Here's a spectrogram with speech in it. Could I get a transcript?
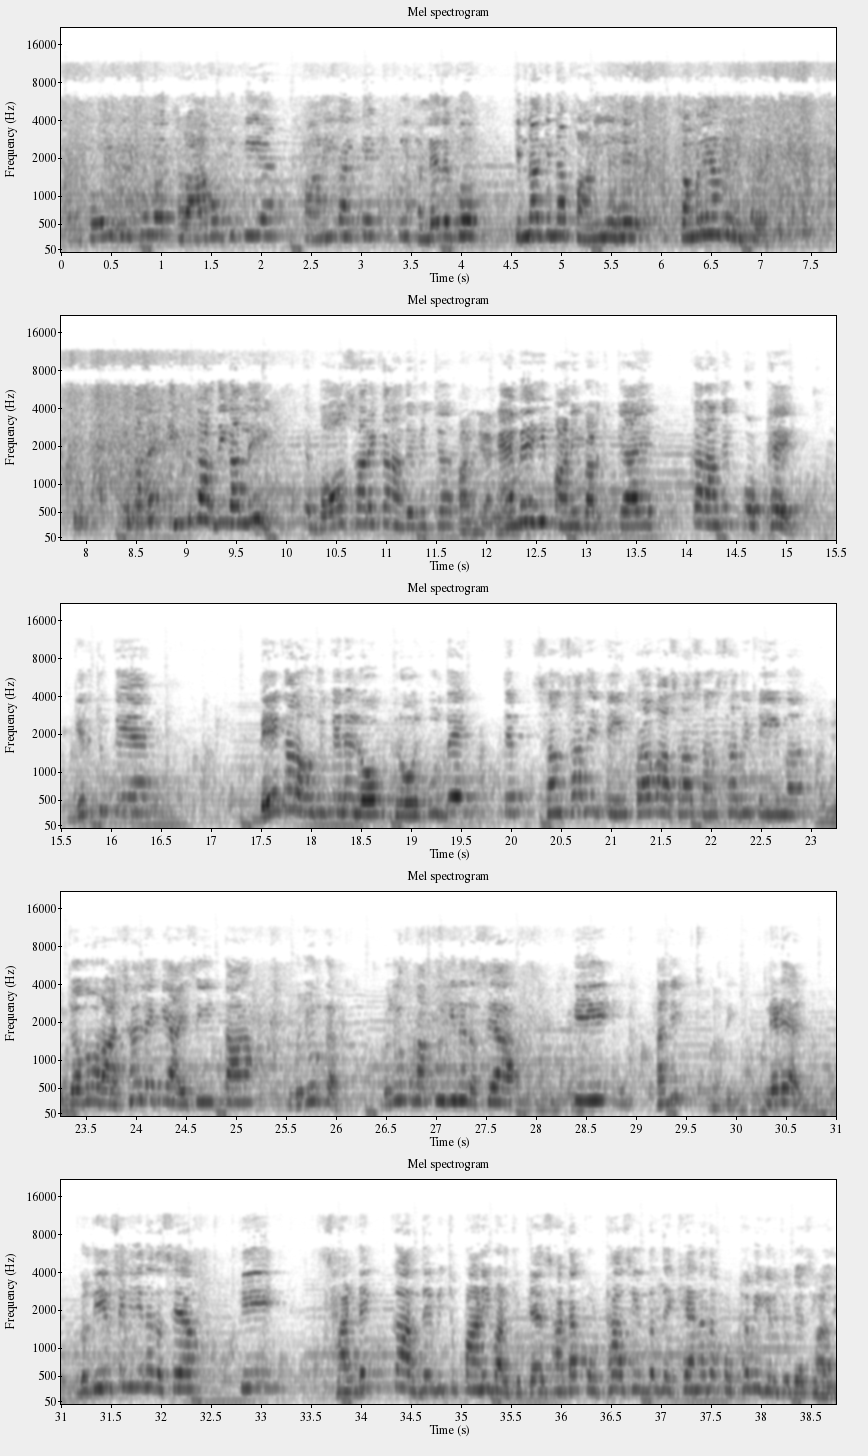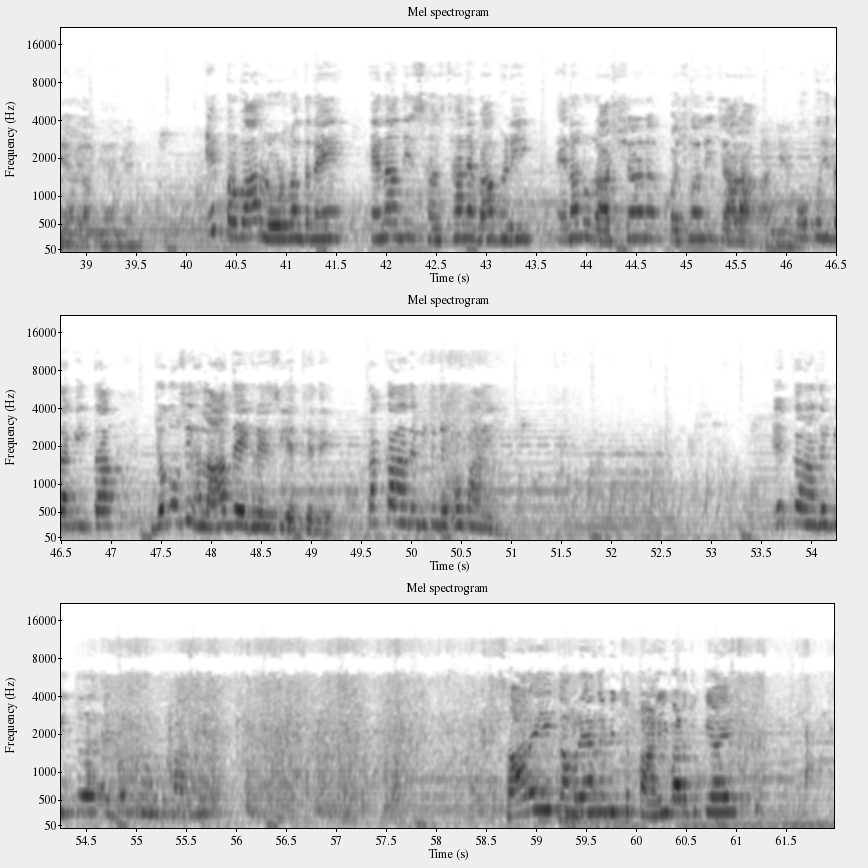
ਰਸੋਈ ਬਿਲਕੁਲ ਖਰਾਬ ਹੋ ਚੁੱਕੀ ਹੈ। ਪਾਣੀ ਕਰਕੇ ਤੁਸੀਂ ਥੱਲੇ ਦੇਖੋ ਕਿੰਨਾ ਕਿੰਨਾ ਪਾਣੀ ਇਹ ਕਮਰਿਆਂ ਦੇ ਵਿੱਚ। ਇਹ ਕੱਲੇ ਇੱਕ ਘਰ ਦੀ ਗੱਲ ਨਹੀਂ ਇਹ ਬਹੁਤ ਸਾਰੇ ਘਰਾਂ ਦੇ ਵਿੱਚ। ਐਵੇਂ ਹੀ ਪਾਣੀ ਵੜ ਚੁੱਕਿਆ ਹੈ। ਘਰਾਂ ਦੇ ਕੋਠੇ ਗਿਰ ਚੁੱਕੇ ਹੈ। ਬੇਘਰ ਹੋ ਚੁੱਕੇ ਨੇ ਲੋਕ ਫਿਰੋਜ਼ਪੁਰ ਦੇ ਤੇ ਸੰਸਥਾ ਦੀ ਟੀਮ ਪ੍ਰਭ ਆਸਰਾ ਸੰਸਥਾ ਦੀ ਟੀਮ। ਜਦੋਂ ਰਾਸ਼ਨ ਲੈ ਕੇ ਆਈ ਸੀ ਤਾਂ ਬਜ਼ੁਰਗ ਬਜ਼ੁਰਗ ਬਾਪੂ ਜੀ ਨੇ ਦੱਸਿਆ ਕਿ ਹਾਂਜੀ ਨੇੜੇ ਆ। ਗੁਰਦੀਪ ਸਿੰਘ ਜੀ ਨੇ ਦੱਸਿਆ ਕਿ ਸਾਡੇ ਘਰ ਦੇ ਵਿੱਚ ਪਾਣੀ ਵੜ ਚੁੱਕਿਆ ਹੈ ਸਾਡਾ ਕੋਠਾ ਸੀ ਉਧਰ ਦੇਖਿਆ ਇਹਨਾਂ ਦਾ ਕੋਠਾ ਵੀ ਗਿਰ ਚੁੱਕਿਆ ਸੀ ਦਾ ਇਹ ਪਰਿਵਾਰ ਲੋੜਵੰਦ ਨੇ ਇਹਨਾਂ ਦੀ ਸੰਸਥਾ ਨੇ ਬਾਹ ਫੜੀ ਇਹਨਾਂ ਨੂੰ ਰਾਸ਼ਨ ਪਸ਼ੂਆਂ ਲਈ ਚਾਰਾ। ਉਹ ਪੁੱਜਦਾ ਕੀਤਾ ਜਦੋਂ ਅਸੀਂ ਹਾਲਾਤ ਦੇਖ ਰਹੇ ਸੀ ਇੱਥੇ ਦੇ, ਤਾਂ ਘਰਾਂ ਦੇ ਵਿੱਚ ਦੇਖੋ ਪਾਣੀ। ਇਹ ਘਰਾਂ ਦੇ ਵਿੱਚ ਇੱਧਰ ਵੀ ਤੁਹਾਨੂੰ ਦਿਖਾ ਦਈਏ। ਸਾਰੇ ਹੀ ਕਮਰਿਆਂ ਦੇ ਵਿੱਚ ਪਾਣੀ ਵੜ ਚੁੱਕਿਆ ਹੈ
